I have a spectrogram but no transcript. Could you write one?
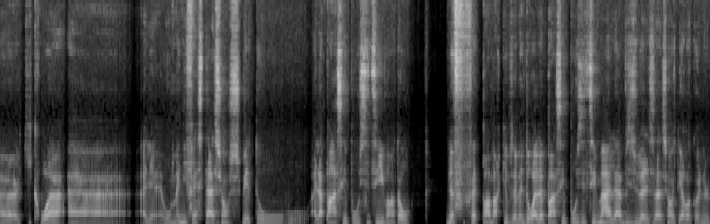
Euh, qui croient à, aux manifestations suite à la pensée positive, entre autres. Ne vous faites pas embarquer. Vous avez le droit de penser positivement. La visualisation a été reconnue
